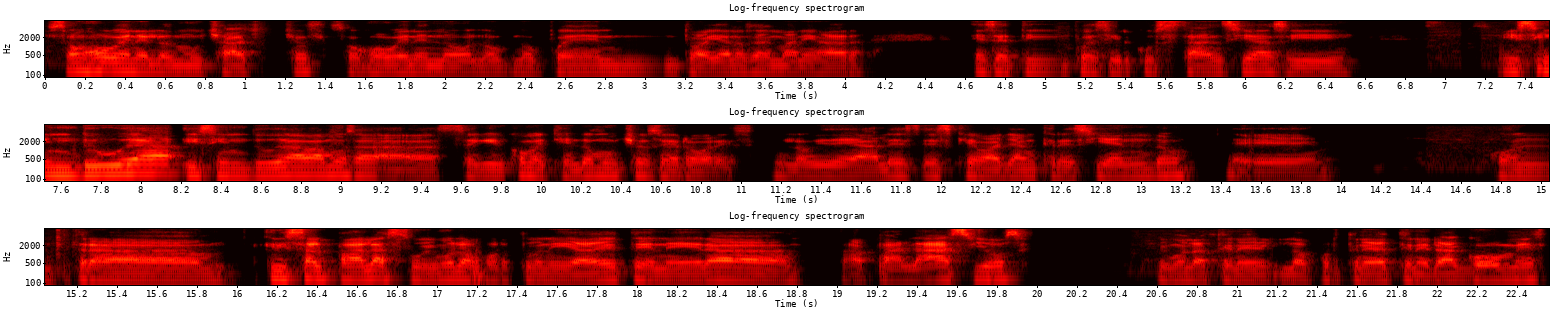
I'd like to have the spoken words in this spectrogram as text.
son jóvenes los muchachos, son jóvenes, no, no, no pueden, todavía no saben manejar ese tipo de circunstancias y, y sin duda, y sin duda vamos a seguir cometiendo muchos errores. Lo ideal es, es que vayan creciendo. Eh, contra Crystal Palace tuvimos la oportunidad de tener a, a Palacios, tuvimos la, tener, la oportunidad de tener a Gómez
